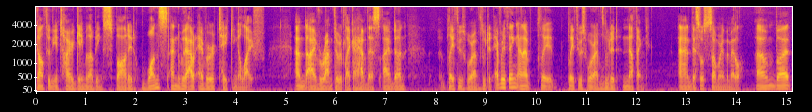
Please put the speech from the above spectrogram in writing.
gone through the entire game without being spotted once and without ever taking a life. And I've ran through it like I have this. I've done playthroughs where I've looted everything, and I've played playthroughs where I've looted nothing. And this was somewhere in the middle. Um, but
